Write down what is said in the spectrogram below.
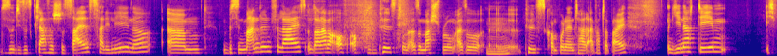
so dieses klassische Salz, Saliné, ne? Ähm, ein bisschen Mandeln vielleicht und dann aber auch auf diesen Pilzton, also Mushroom, also äh, Pilzkomponente halt einfach dabei. Und je nachdem, ich,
